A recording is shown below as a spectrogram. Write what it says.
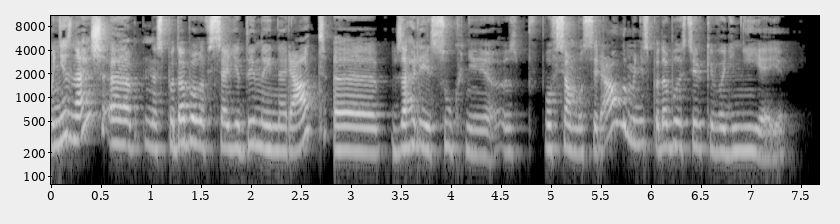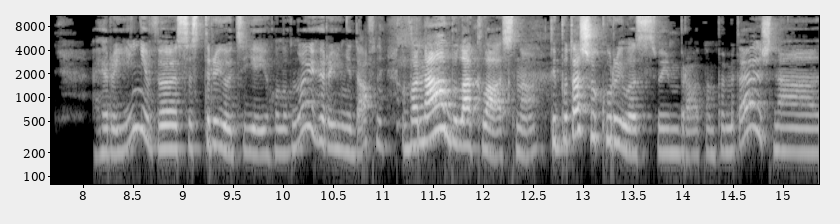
Мені знаєш, е, сподобався єдиний наряд, е, взагалі сукні по всьому серіалу. Мені сподобалось тільки в однієї героїні, в сестри цієї головної героїні Дафни. Вона була класна. Типу, та, що курила зі своїм братом, пам'ятаєш? На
